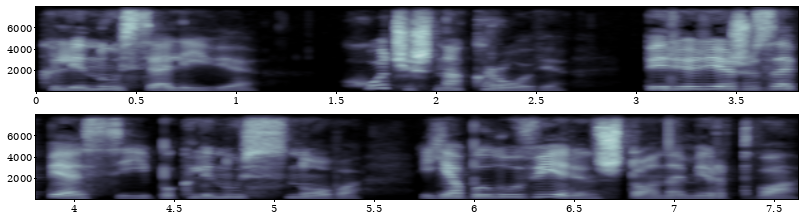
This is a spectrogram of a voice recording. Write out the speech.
Клянусь, Оливия. Хочешь на крови? Перережу запястье и поклянусь снова. Я был уверен, что она мертва.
